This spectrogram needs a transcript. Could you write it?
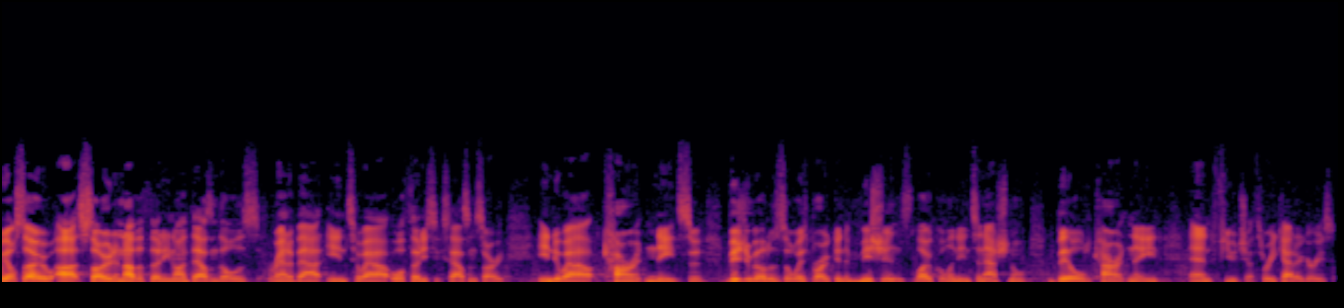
We also uh, sowed another $39,000 roundabout into our, or 36,000, sorry, into our current needs. So Vision Builder is always broken to missions, local and international, build, current need, and future. Three categories.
